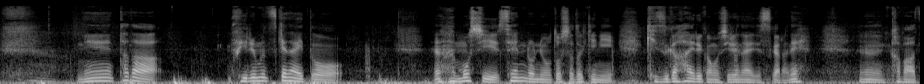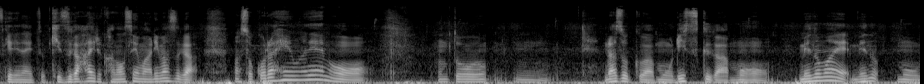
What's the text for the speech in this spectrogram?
ねただフィルムつけないと もし線路に落とした時に傷が入るかもしれないですからね、うん、カバーつけてないと傷が入る可能性もありますが、まあ、そこら辺はねもう本当、うん、裸族はもうリスクがもう目の前目のもう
